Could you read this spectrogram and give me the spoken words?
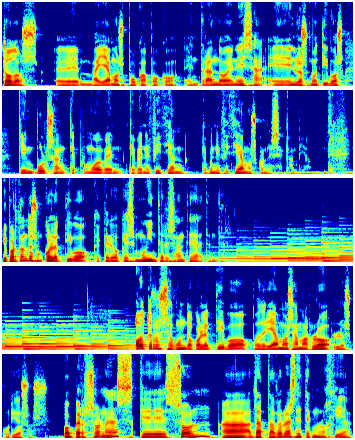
todos eh, vayamos poco a poco entrando en esa, en los motivos que impulsan, que promueven, que benefician, que beneficiamos con ese cambio. Y por tanto es un colectivo que creo que es muy interesante de atender. Otro segundo colectivo podríamos llamarlo los curiosos, o personas que son ah, adaptadoras de tecnología,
